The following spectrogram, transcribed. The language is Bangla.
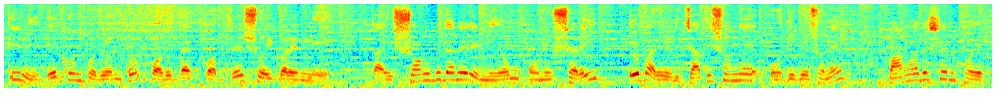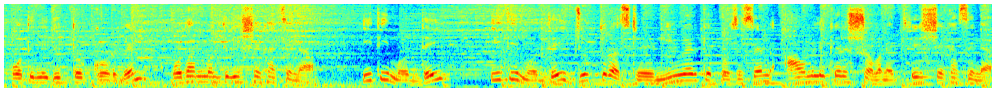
তিনি এখন পর্যন্ত পদত্যাগপত্রে সই করেননি। তাই সংবিধানের নিয়ম অনুসারেই এবারের জাতিসংঘে অধিবেশনে বাংলাদেশের হয়ে প্রতিনিধিত্ব করবেন প্রধানমন্ত্রী শেখ হাসিনা। ইতিমধ্যেই ইতিমধ্যেই যুক্তরাষ্ট্রের নিউ ইয়র্কে পৌঁছেছেন আওয়ামী লীগের সভানেত্রী শেখ হাসিনা।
